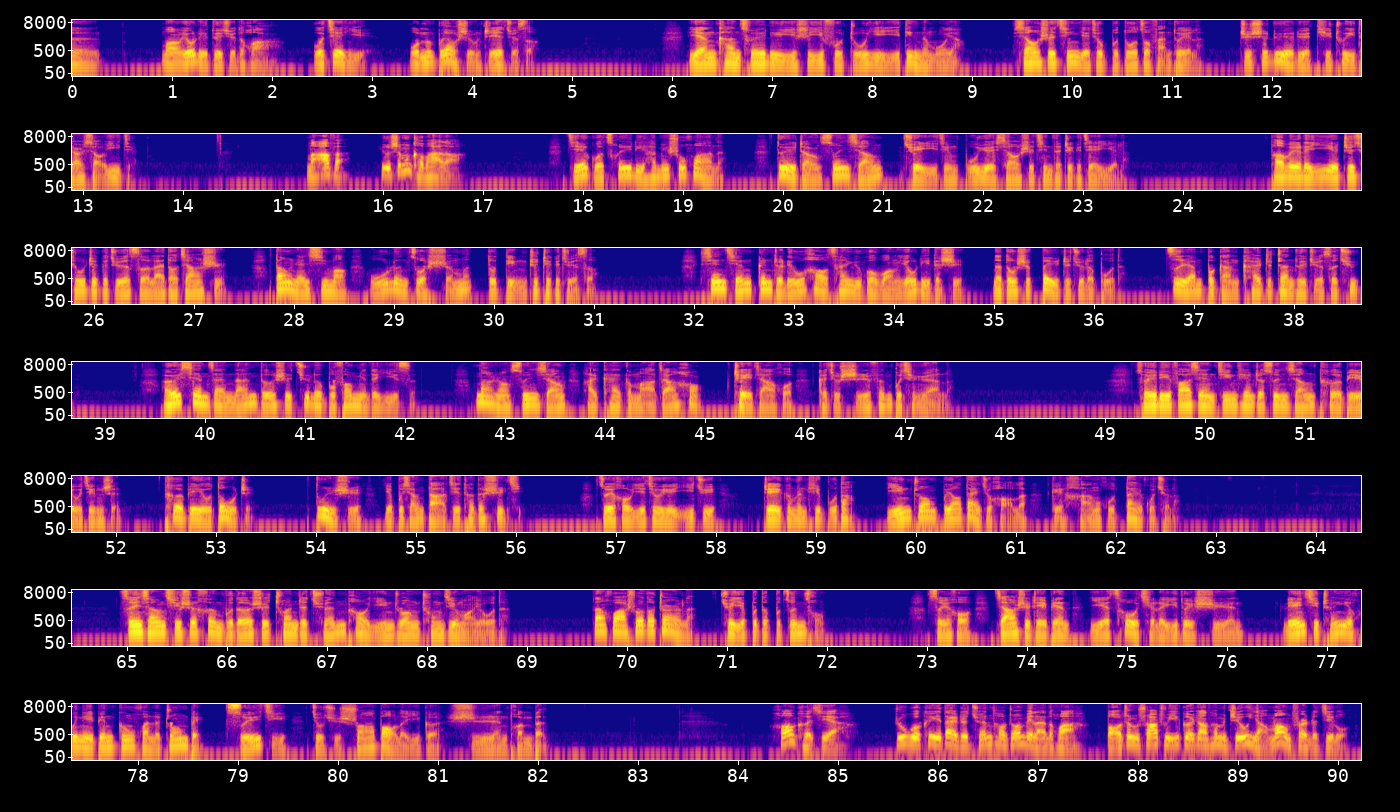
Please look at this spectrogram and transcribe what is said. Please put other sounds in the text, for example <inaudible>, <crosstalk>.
嗯，网游里对决的话，我建议我们不要使用职业角色。眼看崔丽已是一副主意已定的模样，肖时钦也就不多做反对了，只是略略提出一点小意见。麻烦有什么可怕的？结果崔丽还没说话呢，队长孙翔却已经不悦肖时钦的这个建议了。他为了一叶知秋这个角色来到家世。当然希望无论做什么都顶着这个角色。先前跟着刘浩参与过网游里的事，那都是背着俱乐部的，自然不敢开着战队角色去。而现在难得是俱乐部方面的意思，那让孙翔还开个马甲号，这家伙可就十分不情愿了。崔丽发现今天这孙翔特别有精神，特别有斗志，顿时也不想打击他的士气。最后也就有一句：“这个问题不大，银装不要带就好了。”给含糊带过去了。孙翔其实恨不得是穿着全套银装冲进网游的，但话说到这儿了，却也不得不遵从。随后，家世这边也凑齐了一队十人，联系陈业辉那边更换了装备，随即就去刷爆了一个十人团本。好可惜啊！如果可以带着全套装备来的话，保证刷出一个让他们只有仰望份的记录。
